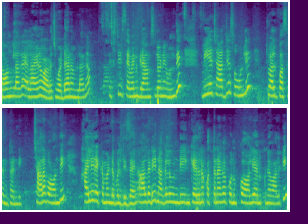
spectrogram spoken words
లాంగ్ లాగా ఎలా అయినా వాడచ్చు వడ్డానం లాగా. సిక్స్టీ సెవెన్ గ్రామ్స్లోనే ఉంది. VA charges only twelve percent అండి. చాలా బాగుంది. హైలీ రికమెండబుల్ డిజైన్ ఆల్రెడీ నగలు ఉండి ఇంకేదైనా కొత్త నగ కొనుక్కోవాలి అనుకునే వాళ్ళకి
